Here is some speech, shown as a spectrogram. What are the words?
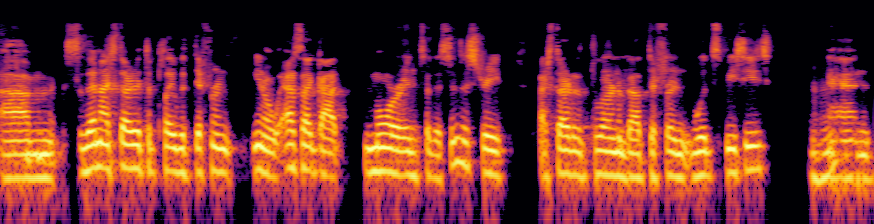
Um, so then I started to play with different, you know, as I got more into this industry, I started to learn about different wood species Mhm. and,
